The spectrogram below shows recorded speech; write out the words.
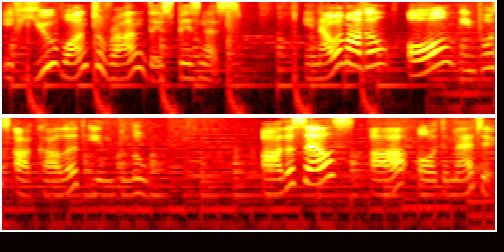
if you want to run this business. In our model, all inputs are colored in blue. Other cells are automatic.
